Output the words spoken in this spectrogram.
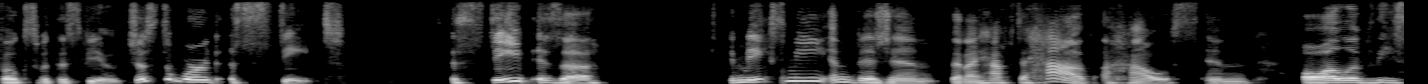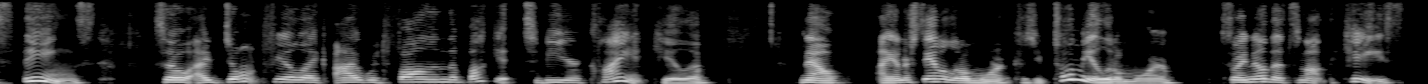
folks with this view. Just the word estate. Estate is a it makes me envision that i have to have a house and all of these things so i don't feel like i would fall in the bucket to be your client caleb now I understand a little more because you've told me a little more. So I know that's not the case.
